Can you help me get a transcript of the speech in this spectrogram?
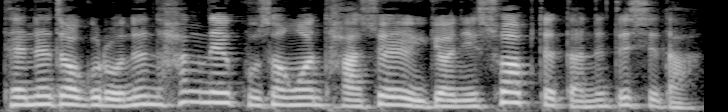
대내적으로는 학내 구성원 다수의 의견이 수합됐다는 뜻이다.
